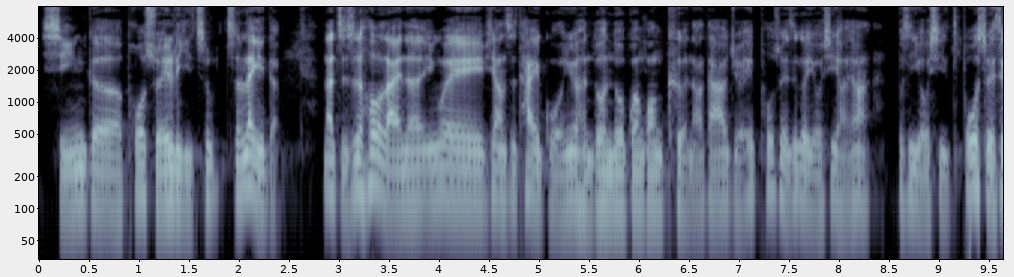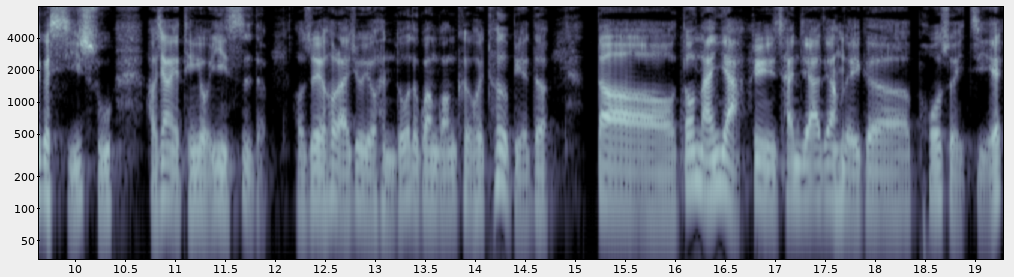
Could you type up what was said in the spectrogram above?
行一个泼水礼之之类的。那只是后来呢，因为像是泰国，因为很多很多观光客，然后大家觉得，诶，泼水这个游戏好像不是游戏，泼水这个习俗好像也挺有意思的哦，所以后来就有很多的观光客会特别的。到东南亚去参加这样的一个泼水节。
